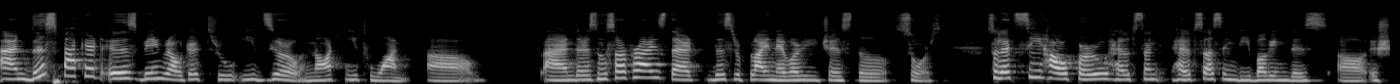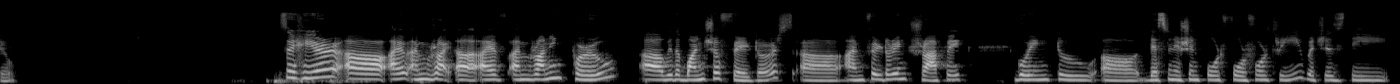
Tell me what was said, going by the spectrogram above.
And this packet is being routed through ETH0, not ETH1. Uh, and there is no surprise that this reply never reaches the source. So let's see how pwru helps, and, helps us in debugging this uh, issue. So here uh, I, am uh, I'm running pwru uh, with a bunch of filters. Uh, I'm filtering traffic going to uh, destination port 443, which is the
